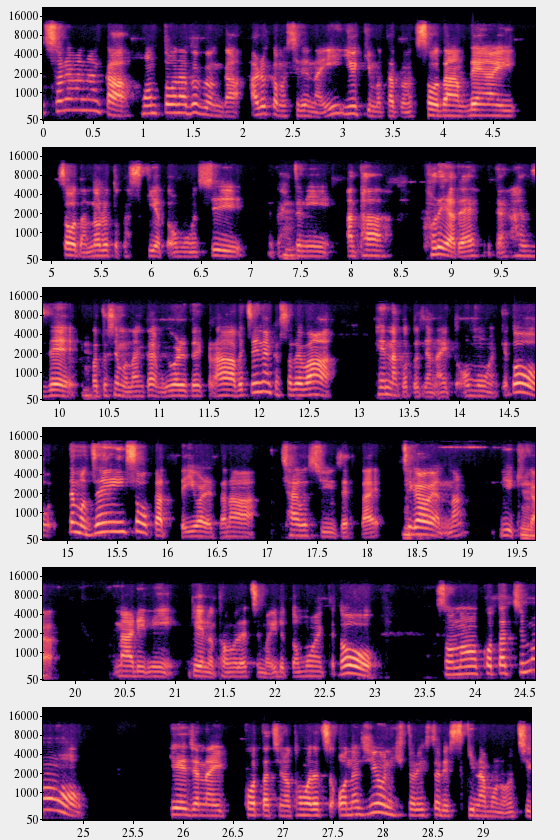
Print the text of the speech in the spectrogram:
それはなんか本当な部分があるかもしれない。勇気も多分相談恋愛相談乗るとか好きやと思うしなんか人に、あんたこれやでみたいな感じでうん。私も何回も言われてるから別になんかそれは変なことじゃないと思うんやけどでも全員そうかって言われたらちゃうし絶対。違うやんな、勇気が周りにゲイの友達もいると思うんやけどその子たちもゲイじゃない子たちの友達と同じように一人一人好きなものも違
